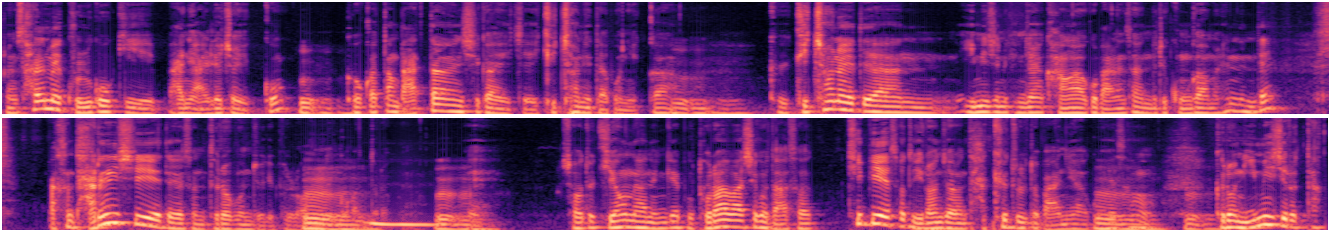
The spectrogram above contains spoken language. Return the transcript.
그런 삶의 굴곡이 많이 알려져 있고 음, 음, 음. 그것과 딱 맞닿은 시가 이제 귀천이다 보니까 음, 음, 그 귀천에 대한 이미지는 굉장히 강하고 많은 사람들이 공감을 했는데 막상 다른 시에 대해서는 들어본 적이 별로 없는 것 같더라고요. 네. 저도 기억나는 게 뭐 돌아가시고 나서 TV에서도 이런저런 다큐들도 많이 하고 해서 그런 이미지로 딱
